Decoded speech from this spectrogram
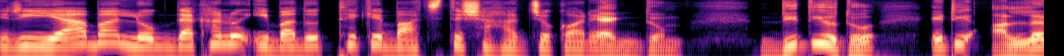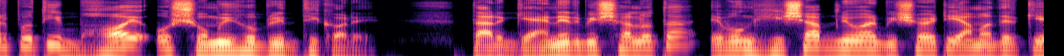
রিয়া বা লোক দেখানো ইবাদত থেকে বাঁচতে সাহায্য করে। একদম। দ্বিতীয়ত এটি আল্লাহর প্রতি ভয় ও সমীহ বৃদ্ধি করে। তার জ্ঞানের বিশালতা এবং হিসাব নেওয়ার বিষয়টি আমাদেরকে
